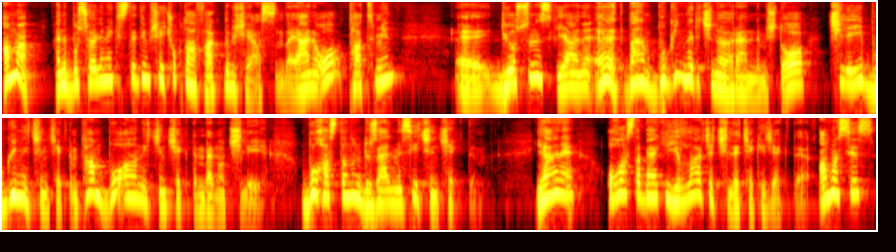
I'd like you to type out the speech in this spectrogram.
Ama hani bu söylemek istediğim şey çok daha farklı bir şey aslında. Yani o tatmin e, diyorsunuz ki yani evet ben bugünler için öğrendim işte o çileyi bugün için çektim. Tam bu an için çektim ben o çileyi. Bu hastanın düzelmesi için çektim. Yani o hasta belki yıllarca çile çekecekti ama siz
